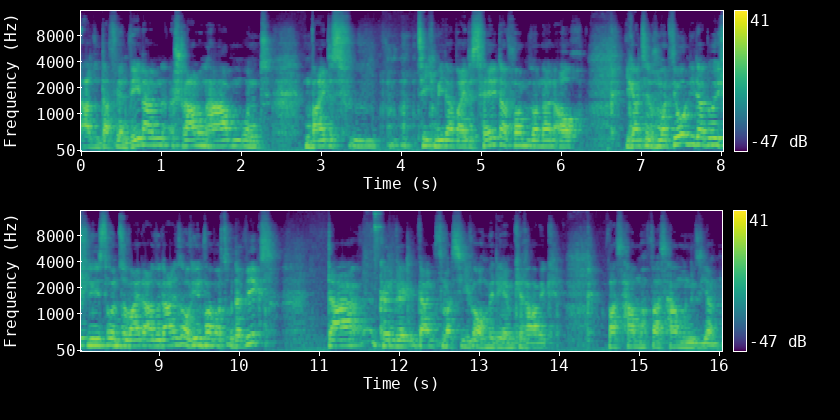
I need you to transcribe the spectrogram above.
also dass wir eine WLAN-Strahlung haben und ein weites, zig Meter weites Feld davon, sondern auch die ganze Information, die da durchfließt und so weiter. Also da ist auf jeden Fall was unterwegs. Da können wir ganz massiv auch mit EM-Keramik was, was harmonisieren.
